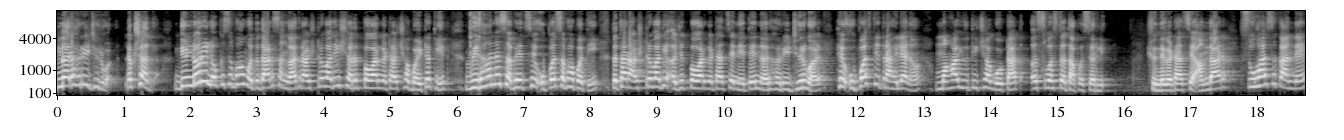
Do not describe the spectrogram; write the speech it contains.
नरहरी झिरवळ लक्षात घ्या. दिंडोरी लोकसभा मतदारसंघात राष्ट्रवादी शरद पवार गटाच्या बैठकीत विधानसभेचे उपसभापती तथा राष्ट्रवादी अजित पवार गटाचे नेते नरहरी झिरवळ हे उपस्थित राहिल्यानं महायुतीच्या गोटात अस्वस्थता पसरली. शिंदे गटाचे आमदार सुहास कांदे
